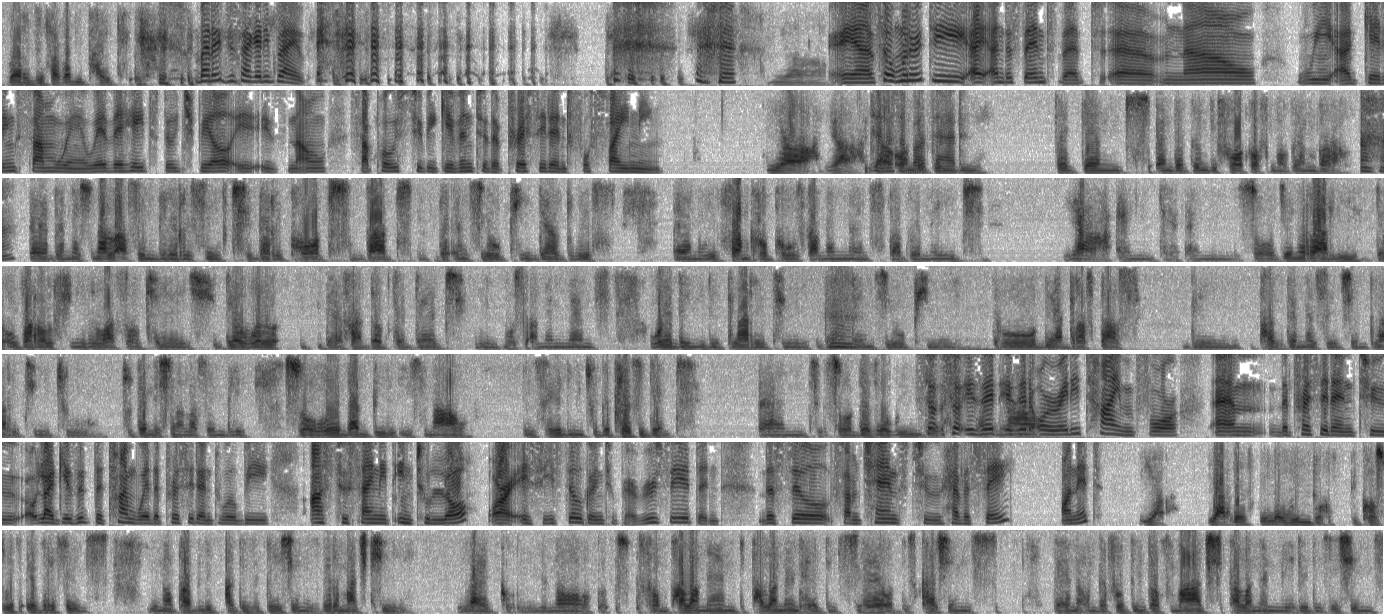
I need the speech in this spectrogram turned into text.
but re just got the pipe. But I just di-pipe yeah. Yeah, so Muruti, I understand that uh, now we are getting somewhere where the hate speech bill is now supposed to be given to the president for signing. Yeah, yeah. Tell yeah, us on about the that. 22nd and the 24th of November, Uh-huh. uh, the National Assembly received the report that the NCOP dealt with and with some proposed amendments that were made. Yeah, and and so generally the overall feel was okay. They will they have adopted that with those amendments where they needed clarity. Then the NCOP through their drafters they pass the message and clarity to to the National Assembly. So where that bill is now is heading to the president. And so there's a window. So, so is it is it already time for um, the president to like? Is it the time where the president will be asked to sign it into law, or is he still going to peruse it, and there's still some chance to have a say on it? Yeah, yeah, there's still a window because with every phase, you know, public participation is very much key. Like, you know, from Parliament, Parliament had its share of discussions. Then on the 14th of March, Parliament made the decisions.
